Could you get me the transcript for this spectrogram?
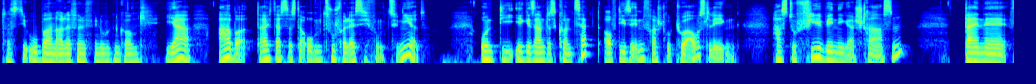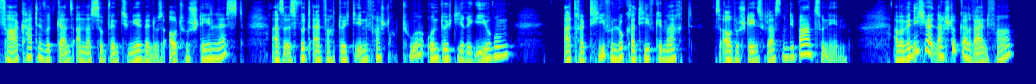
Dass die U-Bahn alle fünf Minuten kommt. Ja, aber dadurch, dass das da oben zuverlässig funktioniert und die ihr gesamtes Konzept auf diese Infrastruktur auslegen, hast du viel weniger Straßen. Deine Fahrkarte wird ganz anders subventioniert, wenn du das Auto stehen lässt. Also es wird einfach durch die Infrastruktur und durch die Regierung attraktiv und lukrativ gemacht, das Auto stehen zu lassen und die Bahn zu nehmen. Aber wenn ich heute nach Stuttgart reinfahre,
